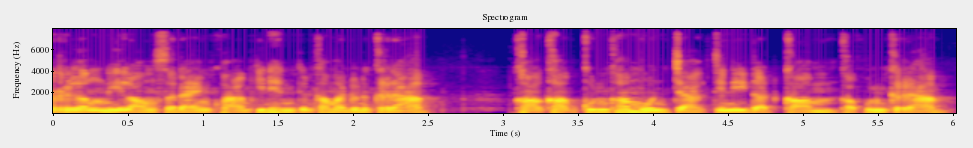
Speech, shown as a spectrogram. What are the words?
เรื่องนี้ลองแสดงความคิดเห็นกันเข้ามาดูนะครับ ขอขอบคุณข้อมูลจากที่นี่ .com ขอบคุณครับ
